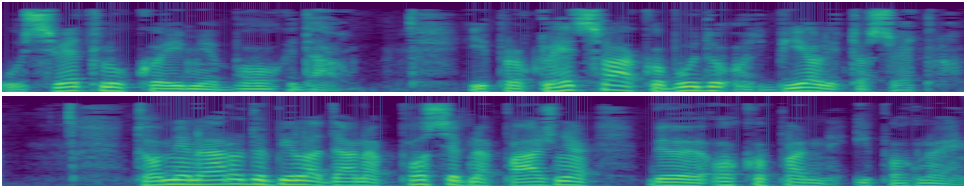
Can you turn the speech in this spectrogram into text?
u svjetlu koje im je Bog dao. I prokletstva ako budu odbijali to svjetlo. Tom je narodu bila dana posebna pažnja, bio je okopan i pognojen.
